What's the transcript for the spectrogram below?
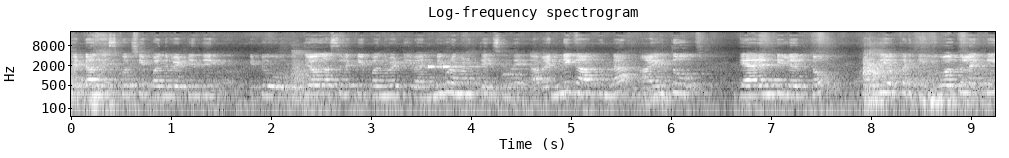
చట్టాలు తీసుకొచ్చి ఇబ్బంది పెట్టింది ఇటు ఉద్యోగస్తులకి ఇబ్బంది పెట్టి ఇవన్నీ కూడా మనకు తెలిసిందే. అవన్నీ కాకుండా ఐదు గ్యారంటీలతో ప్రతి ఒక్కరికి యువకులకి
